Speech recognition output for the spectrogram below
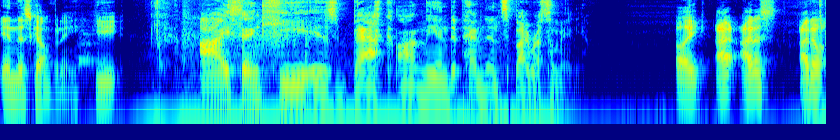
in this company. He I think he is back on the independence by WrestleMania like I, I just I don't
